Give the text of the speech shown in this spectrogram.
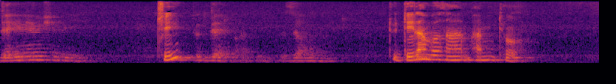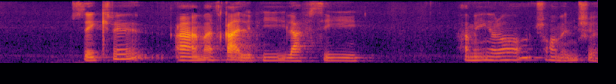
دلی نمیشه بگی. چی؟ تو دل تو دلم باز هم همینطور. ذکر احمد قلبی لفظی. همه این را شامل میشه.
